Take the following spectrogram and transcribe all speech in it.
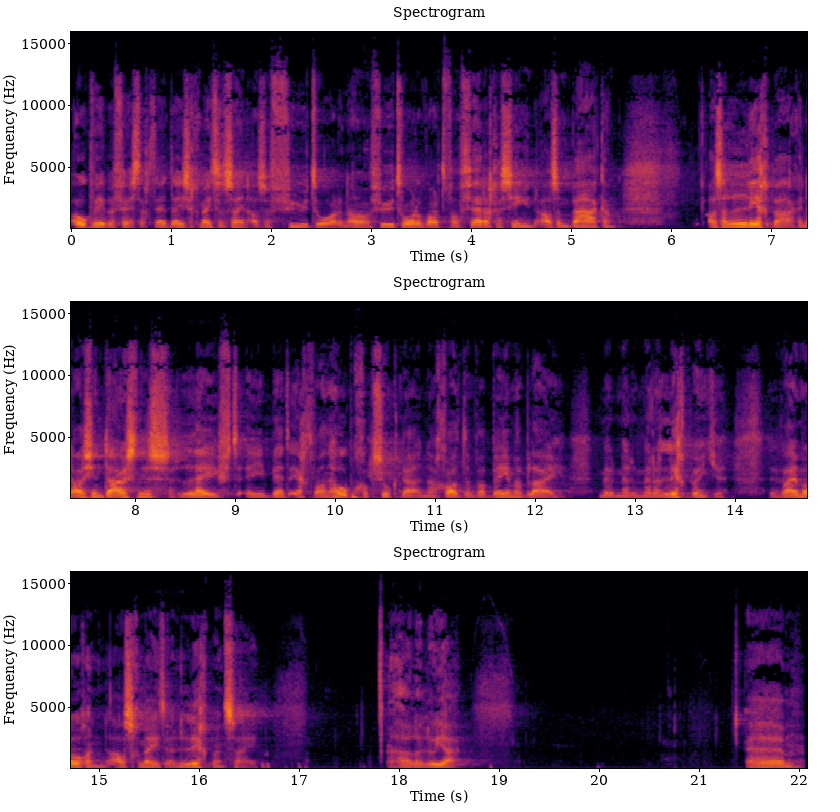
ook weer bevestigd. Hè? Deze gemeente zal zijn als een vuurtoren. Nou, een vuurtoren wordt van verre gezien, als een baken als een lichtbaken. Nou, als je in duisternis leeft en je bent echt wanhopig op zoek naar, naar God, dan wat ben je maar blij met, met, met een lichtpuntje. Wij mogen als gemeente een lichtpunt zijn. Halleluja. Um,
